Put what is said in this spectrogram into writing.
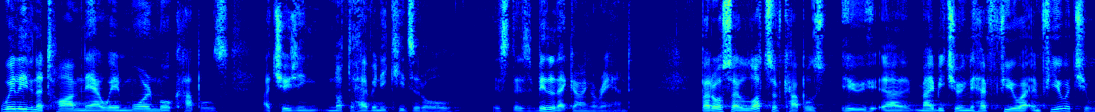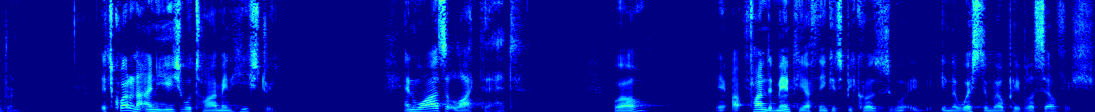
we live in a time now where more and more couples are choosing not to have any kids at all. There's, there's a bit of that going around. But also lots of couples who uh, may be choosing to have fewer and fewer children. It's quite an unusual time in history. And why is it like that? Well, uh, fundamentally, I think it's because in the Western world, people are selfish.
